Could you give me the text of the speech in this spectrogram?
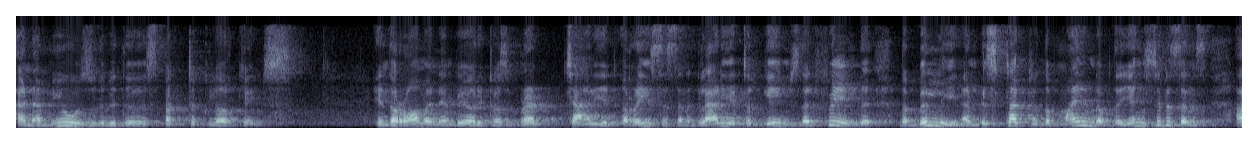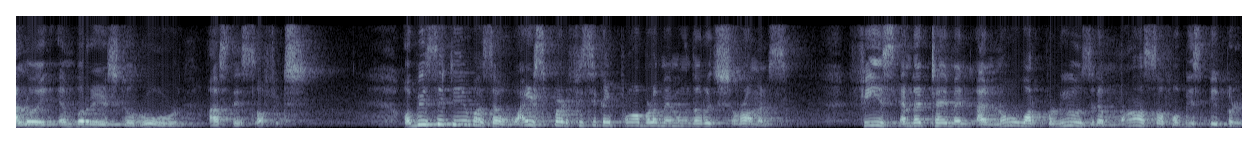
and amused with spectacular games. In the Roman Empire, it was bread, chariot races, and gladiator games that filled the belly and distracted the mind of the young citizens, allowing emperors to rule as they saw fit. Obesity was a widespread physical problem among the rich Romans. Feast, entertainment, and no work produced a mass of obese people.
